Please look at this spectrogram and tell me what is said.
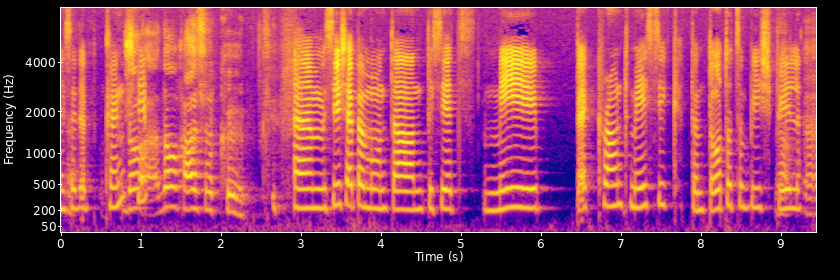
ich weiß nicht, ob du kennst die. Da, da hast du gehört. Ähm, sie ist eben momentan bis jetzt mehr Background-mäßig, beim Toto zum Beispiel, Ja, ja,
